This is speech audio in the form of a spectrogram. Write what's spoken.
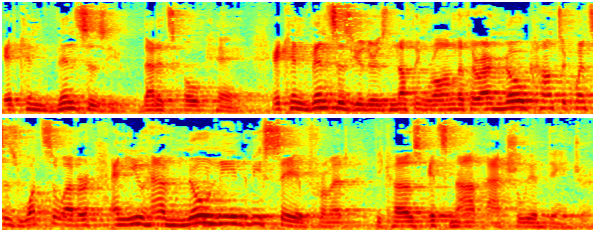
It convinces you that it's okay. It convinces you there's nothing wrong, that there are no consequences whatsoever, and you have no need to be saved from it because it's not actually a danger.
